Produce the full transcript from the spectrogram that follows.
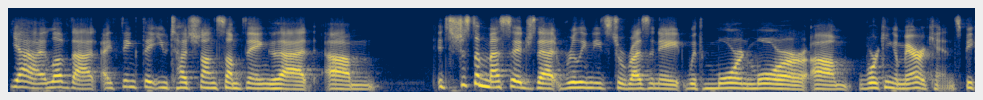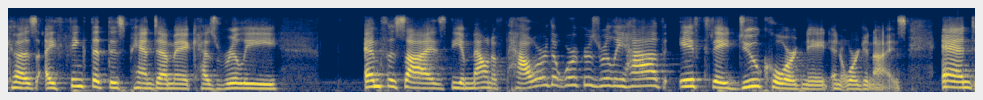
Yeah, I love that. I think that you touched on something that um, it's just a message that really needs to resonate with more and more um, working Americans because I think that this pandemic has really emphasize the amount of power that workers really have if they do coordinate and organize. And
